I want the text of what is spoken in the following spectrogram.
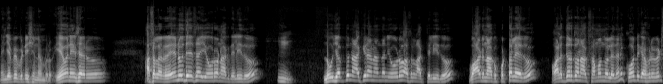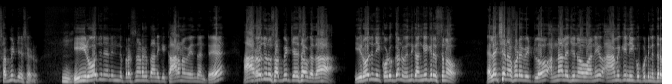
నేను చెప్పే పిటిషన్ నెంబరు ఏమని వేశారు? అసలు రేణు దేశాయ్ ఎవరో నాకు తెలియదు. నువ్వు చెప్తున్న అఖిరానందన్ ఎవడో అసలు నాకు తెలియదు వాడు నాకు పుట్టలేదు. వాళ్ళిద్దరితో నాకు సంబంధం లేదని కోర్టుకి అఫిడవిట్ సబ్మిట్ చేశాడు. ఈ రోజు నేను నిన్ను ప్రశ్న అడగటానికి కారణం ఏంటంటే ఆ రోజు నువ్వు సబ్మిట్ చేసావు కదా. ఈ రోజు నీ కొడుకుగా నువ్వు ఎందుకు అంగీకరిస్తున్నావు? ఎలక్షన్ అఫిడవిట్లో అన్నా లెజినోవా అని ఆమెకి నీకు పుట్టిన ఇద్దరు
